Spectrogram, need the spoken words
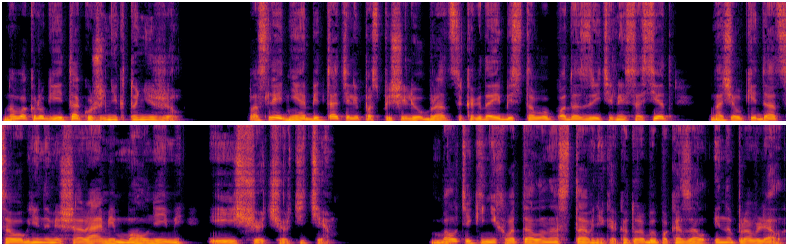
но в округе и так уже никто не жил. Последние обитатели поспешили убраться, когда и без того подозрительный сосед начал кидаться огненными шарами, молниями и еще черти тем. Балтике не хватало наставника, который бы показал и направлял.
